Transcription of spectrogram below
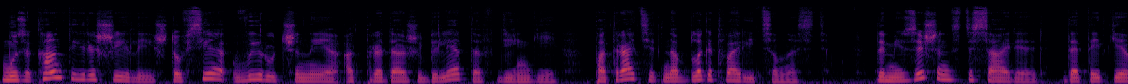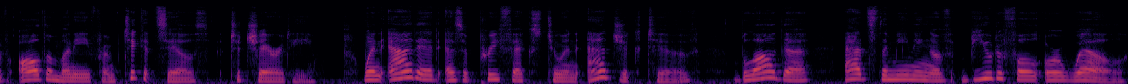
Музыканты решили, что все вырученные от продажи билетов деньги потратят на благотворительность. The musicians decided that they'd give all the money from ticket sales to charity. When added as a prefix to an adjective, blaga adds the meaning of beautiful or well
